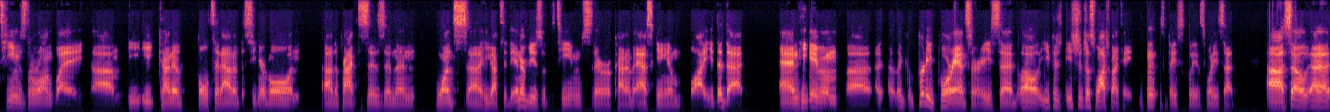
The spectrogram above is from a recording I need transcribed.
teams the wrong way. Um, he, he kind of bolted out of the Senior Bowl and uh, the practices, and then once uh, he got to the interviews with the teams, they were kind of asking him why he did that, and he gave him uh, a, a, pretty poor answer. He said, "Well, you could you should just watch my tape." Basically, is what he said. Uh, so uh,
